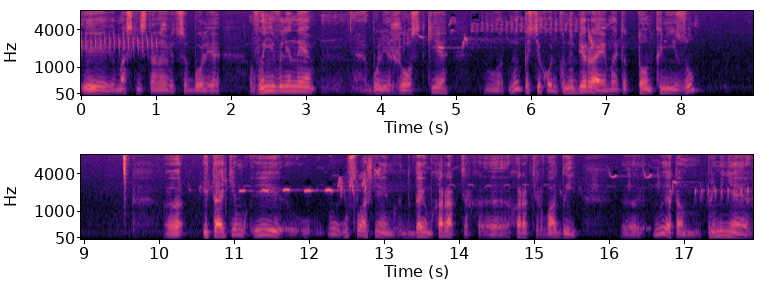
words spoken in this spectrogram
и мазки становятся более выявленные, более жесткие. Вот. Мы потихоньку набираем этот тон к низу, э, и таким и ну, усложняем, даем характер, э, характер воды. Э, ну, я там применяю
